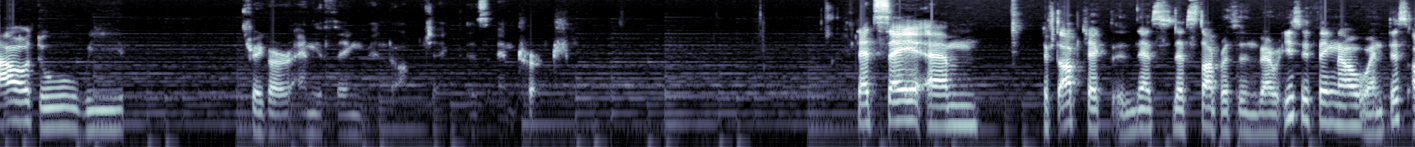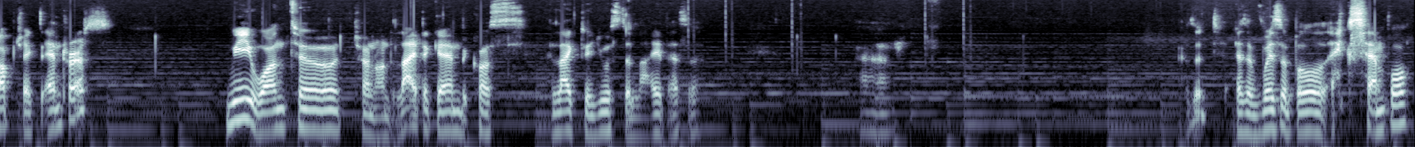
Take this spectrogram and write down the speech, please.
how do we trigger anything when the object is entered? Let's say um, if the object, let's, let's start with a very easy thing now. When this object enters, we want to turn on the light again because I like to use the light as a uh, as, it, as a visible example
